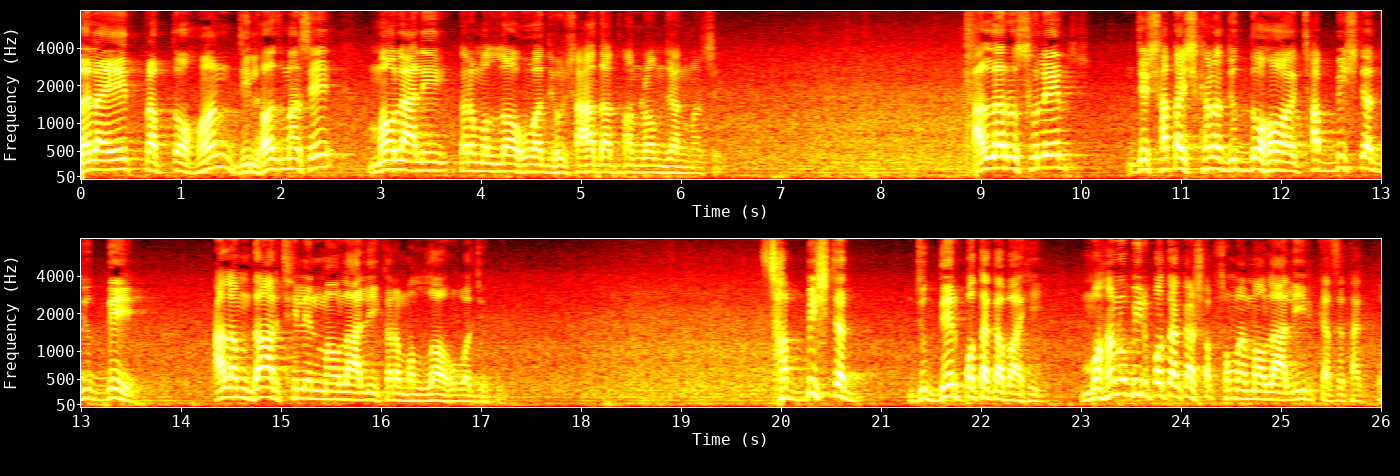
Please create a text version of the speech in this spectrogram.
বেলায়েত প্রাপ্ত হন জিলহজ মাসে, মাওলা আলী করমল্লাহ আজহু শাহাদাত হন রমজান মাসে। আল্লাহ রসুলের যে সাতাইশখানা যুদ্ধ হয়, ছাব্বিশটা যুদ্ধে আলমদার ছিলেন মাওলা আলী করমল্লাহ আজহু ছাব্বিশটা যুদ্ধের পতাকাবাহী, মহানবীর পতাকা সবসময় মাওলা আলীর কাছে থাকত।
